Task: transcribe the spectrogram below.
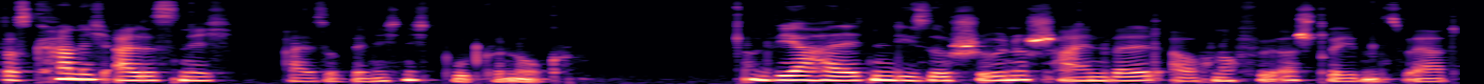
das kann ich alles nicht, also bin ich nicht gut genug. Und wir halten diese schöne Scheinwelt auch noch für erstrebenswert.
